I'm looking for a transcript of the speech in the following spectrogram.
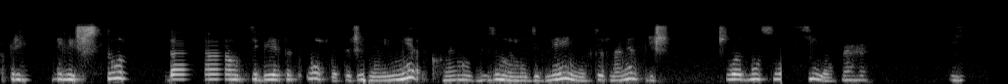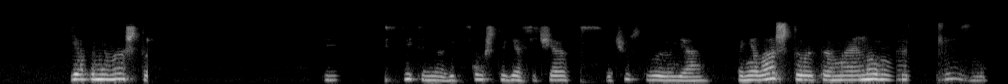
определишь, что дал тебе этот опыт жизненный, мне, к моему безумному удивлению, в тот момент пришло одно слово – сила. И я поняла, что действительно, ведь то, что я сейчас чувствую, я поняла, что это моя новая жизнь.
